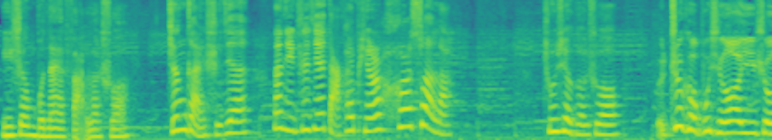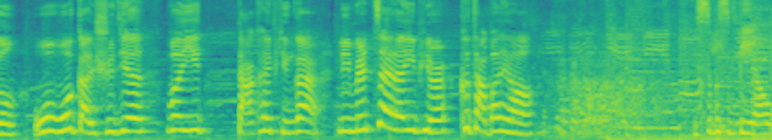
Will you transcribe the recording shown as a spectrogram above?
医生不耐烦了，说：“真赶时间，那你直接打开瓶喝算了。”朱雀哥说：“这可不行啊，医生，我我赶时间，万一打开瓶盖里面再来一瓶，可咋办呀？你是不是彪？”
